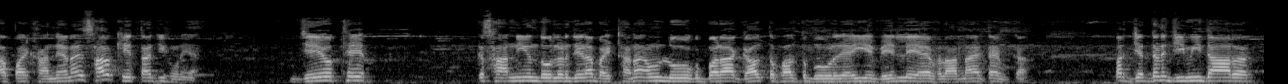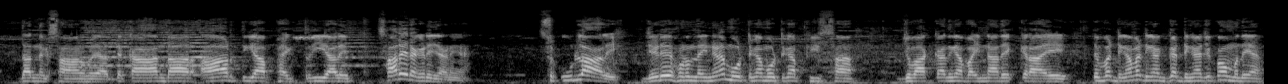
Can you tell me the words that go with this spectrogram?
ਆਪਾਂ ਖਾਂਦੇ ਆ ਨਾ, ਇਹ ਸਭ ਖੇਤਾਂ 'ਚ ਹੀ ਹੋਣੇ ਆ। ਜੇ ਉੱਥੇ ਕਿਸਾਨੀ ਅੰਦੋਲਨ ਜਿਹੜਾ ਬੈਠਾ ਨਾ, ਉਹਨੂੰ ਲੋਕ ਬੜਾ ਗਲਤ ਫਲਤ ਬੋਲ ਰਿਹਾ ਇਹ ਵਿਹਲੇ ਆ, ਫਲਾਨਾ ਹੈ ਢਮਕਾ ਪਰ ਜਿੱਦਣ ਜ਼ਿਮੀਂਦਾਰ ਦਾ ਨੁਕਸਾਨ ਹੋਇਆ, ਦੁਕਾਨਦਾਰ, ਆੜਤੀਆ, ਫੈਕਟਰੀ ਵਾਲੇ, ਸਾਰੇ ਰਗੜੇ ਜਾਣੇ ਆ। ਸਕੂਲਾਂ ਵਾਲੇ, ਜਿਹੜੇ ਹੁਣ ਲੈਣੇ ਨਾ ਮੋਟੀਆਂ ਮੋਟੀਆਂ ਫੀਸਾਂ, ਜਵਾਕਾਂ ਦੀਆਂ ਵਾਈਨਾਂ ਦੇ ਕਿਰਾਏ ਤੇ ਵੱਡੀਆਂ ਵੱਡੀਆਂ ਗੱਡੀਆਂ 'ਚ ਘੁੰਮਦੇ ਆ।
